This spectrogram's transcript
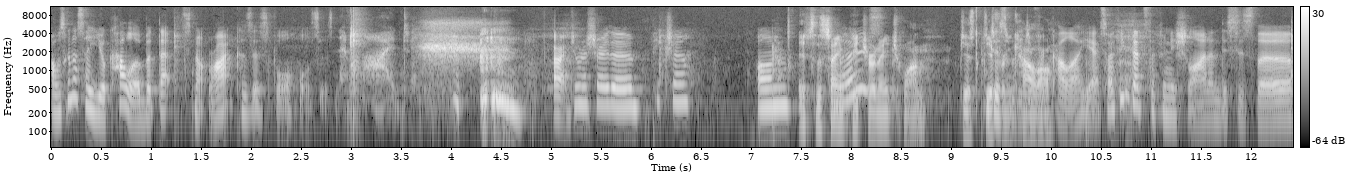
I was going to say your colour, but that's not right because there's four horses. Never mind. Alright, do you want to show the picture on. It's the same Those? picture on each one, just different just color. Different colour, yeah. So I think that's the finish line, and this is the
